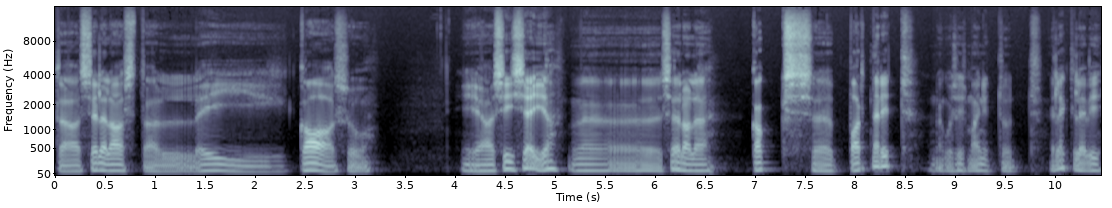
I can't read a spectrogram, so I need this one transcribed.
ta sellel aastal ei kaasu. ja siis jäi jah, Sõelale kaks partnerit, nagu siis mainitud Elektrilevi,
